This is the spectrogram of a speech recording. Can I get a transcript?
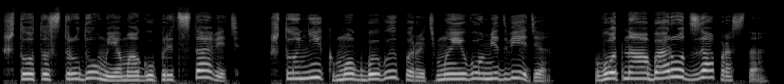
Что-то с трудом я могу представить, что Ник мог бы выпороть моего медведя. Вот наоборот, запросто.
